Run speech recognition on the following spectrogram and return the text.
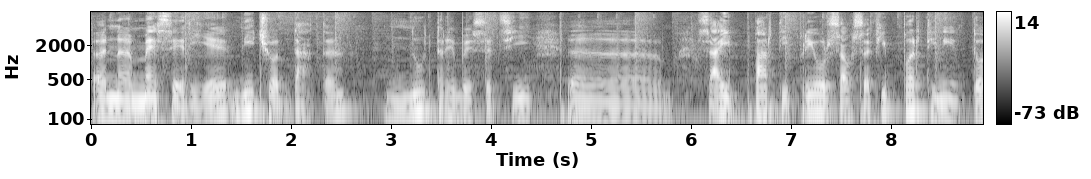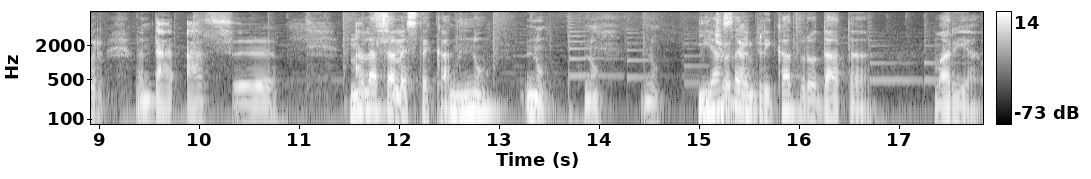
în meserie niciodată nu trebuie să ții, uh, să ai partipriuri sau să fii părtinitor în da, a Nu le-ați amestecat. Nu, nu, nu, nu. Ea s-a Niciodată. implicat vreodată, Maria,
